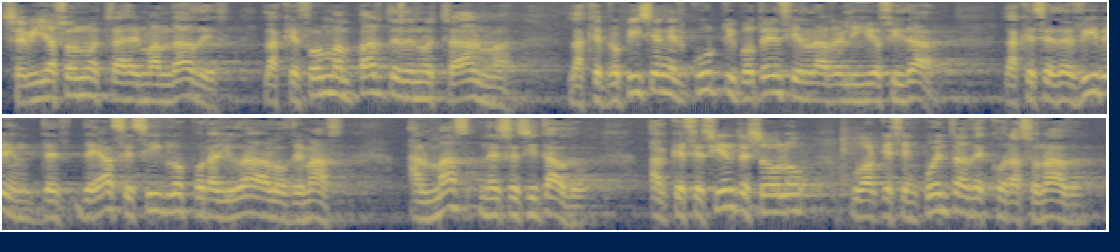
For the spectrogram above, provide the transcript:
Sevilla son nuestras hermandades, las que forman parte de nuestra alma, las que propician el culto y potencian la religiosidad, las que se desviven desde hace siglos por ayudar a los demás, al más necesitado, al que se siente solo o al que se encuentra descorazonado.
